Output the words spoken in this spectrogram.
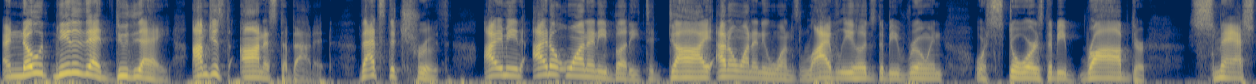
And no, neither do they. I'm just honest about it. That's the truth. I mean, I don't want anybody to die. I don't want anyone's livelihoods to be ruined or stores to be robbed or smashed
